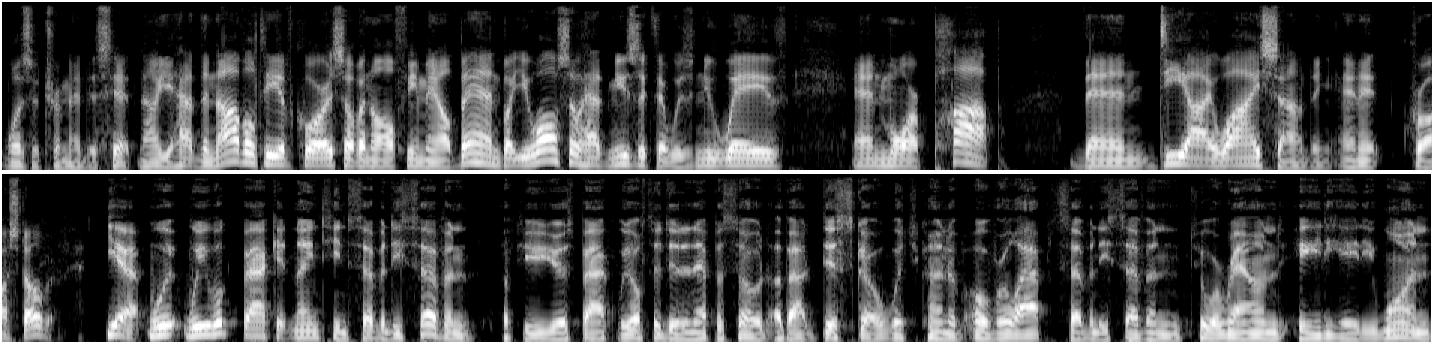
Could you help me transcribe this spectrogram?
was a tremendous hit. Now, you had the novelty, of course, of an all female band, but you also had music that was new wave and more pop than DIY sounding, and it crossed over. Yeah, we, we looked back at 1977 a few years back. We also did an episode about disco, which kind of overlapped 77 to around 80, 81.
